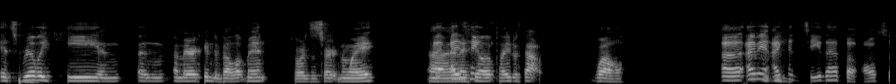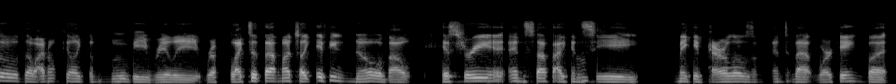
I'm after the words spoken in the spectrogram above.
it's really key in, in American development towards a certain way, uh, I- I and I feel think- it played with that well. Uh, I mean, I Mhm. can see that, but also though I don't feel like the movie really reflects it that much. Like if you know about history and stuff, I can Mhm. see making parallels in- into that working. But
